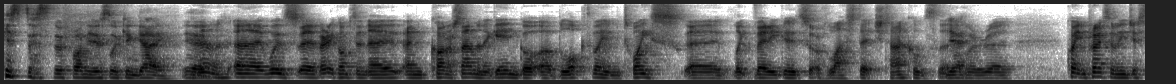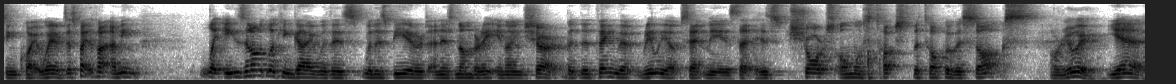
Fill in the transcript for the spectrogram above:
He's just the funniest looking guy. Yeah. yeah, uh, was uh, very competent. Uh, and Conor Sammon again got uh, blocked by him twice, uh, like very good sort of last ditch tackles that Yeah. were uh, quite impressive. He just seemed quite aware, despite the fact. I mean. Like he's an odd looking guy with his with his beard and his number eighty nine shirt, but the thing that really upset me is that his shorts almost touched the top of his socks. Oh really? Yeah,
